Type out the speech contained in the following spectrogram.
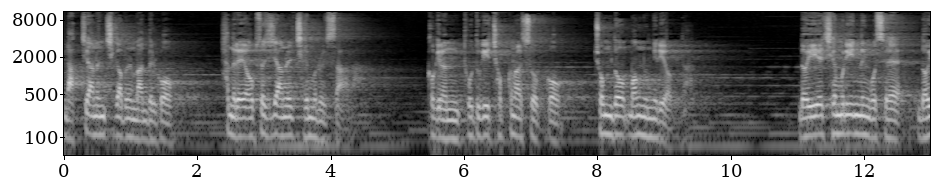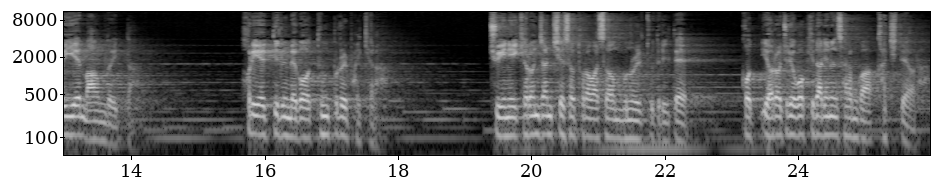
낙지 않은 지갑을 만들고 하늘에 없어지지 않을 재물을 쌓아라. 거기는 도둑이 접근할 수 없고 좀도 먹는 일이 없다. 너희의 재물이 있는 곳에 너희의 마음도 있다. 허리에 띠를 메고 등불을 밝혀라. 주인이 결혼잔치에서 돌아와서 문을 두드릴 때 곧 열어주려고 기다리는 사람과 같이 되어라.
